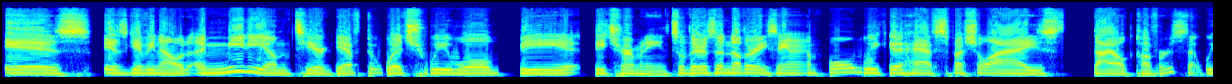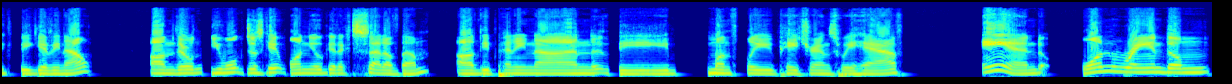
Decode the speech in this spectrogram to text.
is is giving out a medium tier gift which we will be determining. So there's another example. We could have specialized dial covers that we could be giving out. Um there you won't just get one you'll get a set of them uh, depending on the monthly patrons we have. And one random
